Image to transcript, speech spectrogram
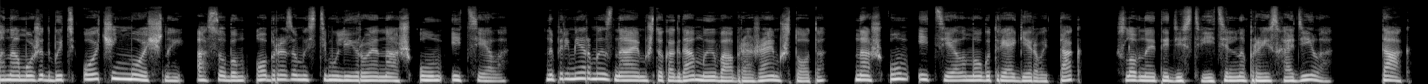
Она может быть очень мощной, особым образом стимулируя наш ум и тело. Например, мы знаем, что когда мы воображаем что-то, наш ум и тело могут реагировать так, словно это действительно происходило. Так,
